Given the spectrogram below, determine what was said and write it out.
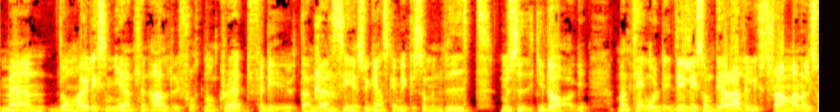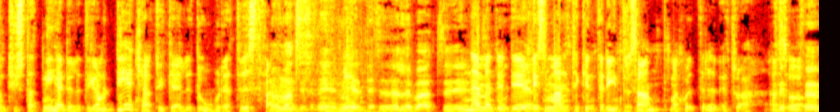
Men de har ju liksom egentligen aldrig fått någon cred för det utan den ses ju ganska mycket som en vit musik idag. Man och det, det, är liksom, det har aldrig lyfts fram, man har liksom tystat ner det lite grann och det kan jag tycka är lite orättvist Men faktiskt. har man tystat ner det medvetet eller bara att eh, Nej men det, det, liksom, man tycker inte det är intressant, man skiter i det tror jag. Alltså, För, för,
